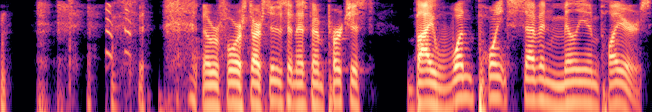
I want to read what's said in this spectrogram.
Number four, Star Citizen has been purchased by 1.7 million players.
